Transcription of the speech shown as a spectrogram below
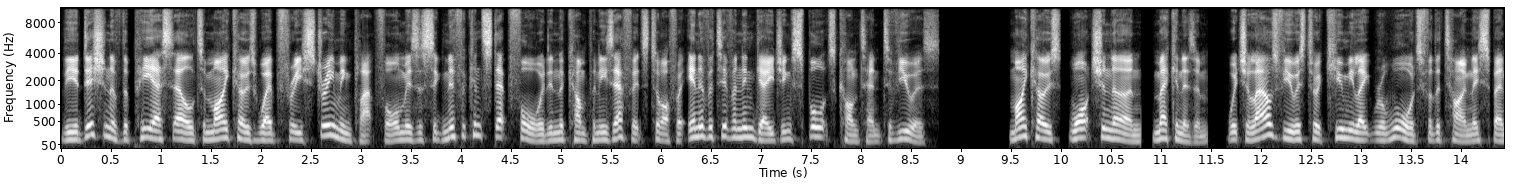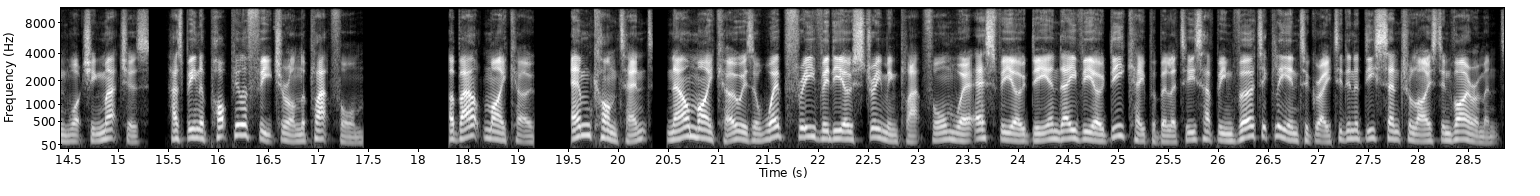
The addition of the PSL to Myco's Web3 streaming platform is a significant step forward in the company's efforts to offer innovative and engaging sports content to viewers. Myco's Watch and Earn mechanism, which allows viewers to accumulate rewards for the time they spend watching matches, has been a popular feature on the platform. About Myco M Content, now Myco is a Web3 video streaming platform where SVOD and AVOD capabilities have been vertically integrated in a decentralized environment.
